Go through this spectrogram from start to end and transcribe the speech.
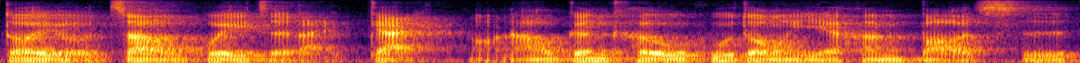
都有照规则来盖哦，然后跟客户互动也很保持。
